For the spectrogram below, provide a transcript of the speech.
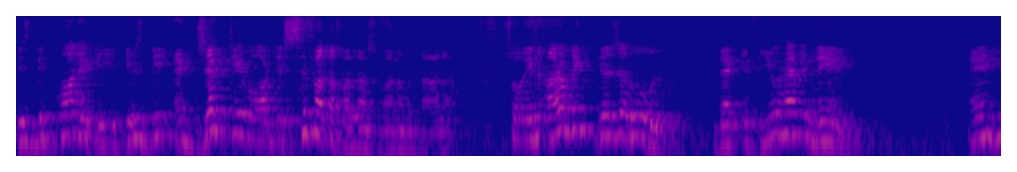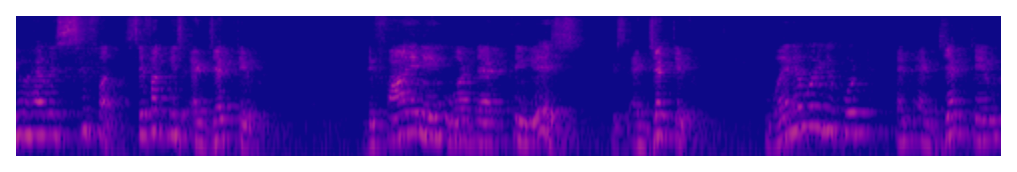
is the quality, is the adjective or the sifat of Allah subhanahu wa ta'ala. So in Arabic, there is a rule that if you have a name and you have a sifat, sifat means adjective, defining what that thing is, it's adjective. Whenever you put an adjective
